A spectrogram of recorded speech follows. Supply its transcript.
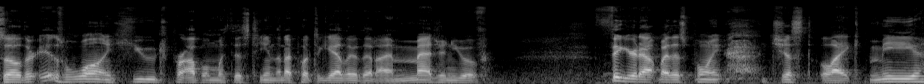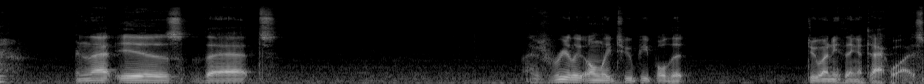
So there is one huge problem with this team that I put together that I imagine you have figured out by this point, just like me, and that is that there's really only two people that do anything attack wise.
